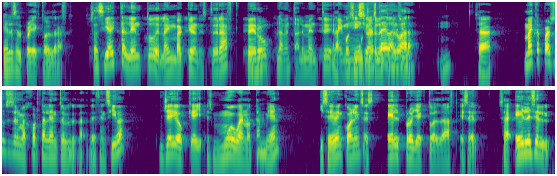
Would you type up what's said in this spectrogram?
Él es el proyecto del draft. O sea, sí hay talento de linebacker en este draft, pero lamentablemente la hay posición está evaluada. O sea, Micah Parsons es el mejor talento en la defensiva. J.O.K. es muy bueno también. Y Saban Collins es el proyecto del draft, es él. O sea, él es el...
